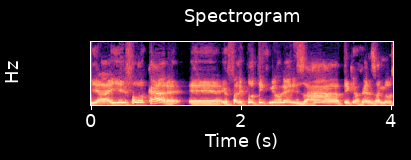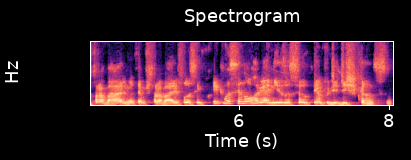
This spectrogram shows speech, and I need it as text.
E aí ele falou, cara, é, eu falei, pô, tem que me organizar, tem que organizar meu trabalho, meu tempo de trabalho. Ele falou assim, por que, que você não organiza o seu tempo de descanso?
